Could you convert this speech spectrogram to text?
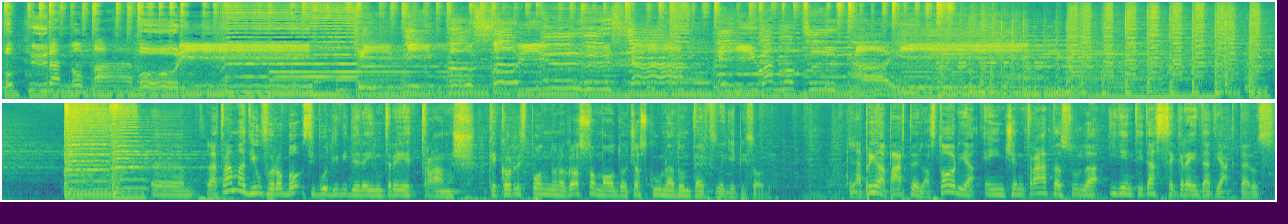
僕らの守り君こそ勇者平和の使い。La trama di UFO Robot si può dividere in tre tranche che corrispondono grosso modo ciascuna ad un terzo degli episodi. La prima parte della storia è incentrata sulla identità segreta di Actarus,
